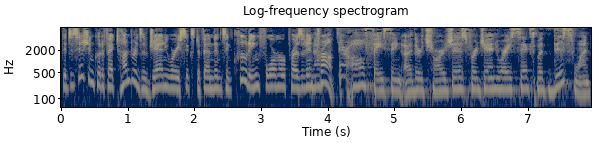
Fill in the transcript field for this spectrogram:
the decision could affect hundreds of January 6 defendants, including former President now, Trump. They're all facing other charges for January 6, but this one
